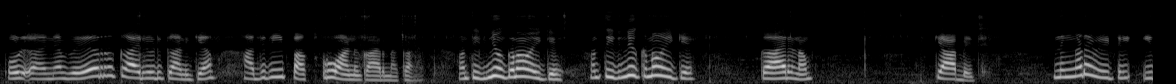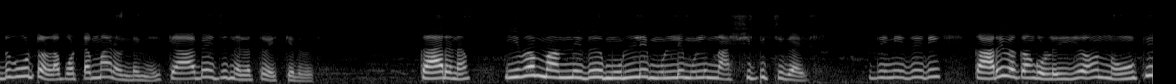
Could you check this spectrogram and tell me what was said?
അപ്പോൾ ഞാൻ വേറൊരു കാര്യം കൂടി കാണിക്കാം. അതിന് ഈ പക്രുവാണ് കാരണക്കാരൻ. അവൻ തിരിഞ്ഞു വെക്കണോ നോക്കിക്കേ അവൻ തിരിഞ്ഞു വെക്കണോ നോക്കിക്കേ കാരണം ക്യാബേജ്. നിങ്ങളുടെ വീട്ടിൽ ഇതുകൂട്ടുള്ള പൊട്ടന്മാരുണ്ടെങ്കിൽ ക്യാബേജ് നിലത്ത് വെക്കരുത്. കാരണം ഇവൻ വന്നിത് മുള്ളി മുള്ളി മുള്ളി നശിപ്പിച്ചു ഗൈസ് ഇതിനി ഇതിനി കറി വെക്കാൻ കൊള്ളു. ഈ അവൻ നോക്കി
